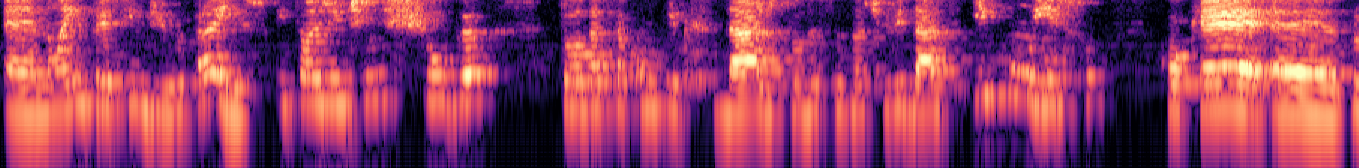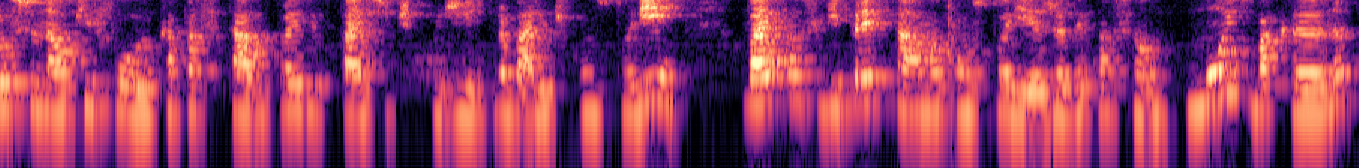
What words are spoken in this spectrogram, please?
é, não é imprescindível para isso. Então a gente enxuga toda essa complexidade, todas essas atividades e com isso qualquer é, profissional que for capacitado para executar esse tipo de trabalho de consultoria vai conseguir prestar uma consultoria de adequação muito bacana,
